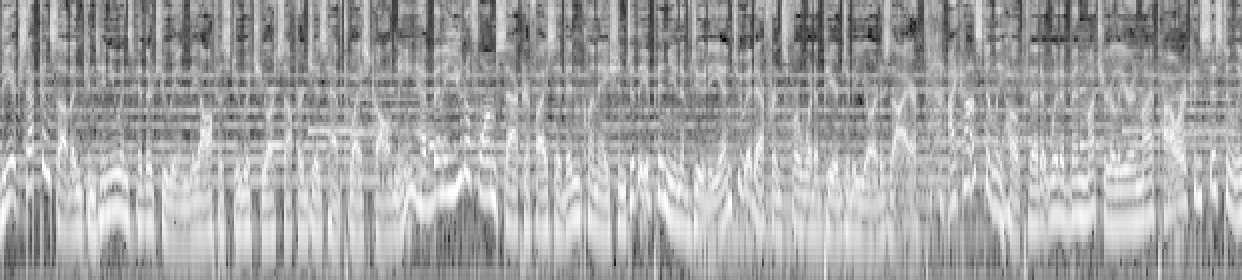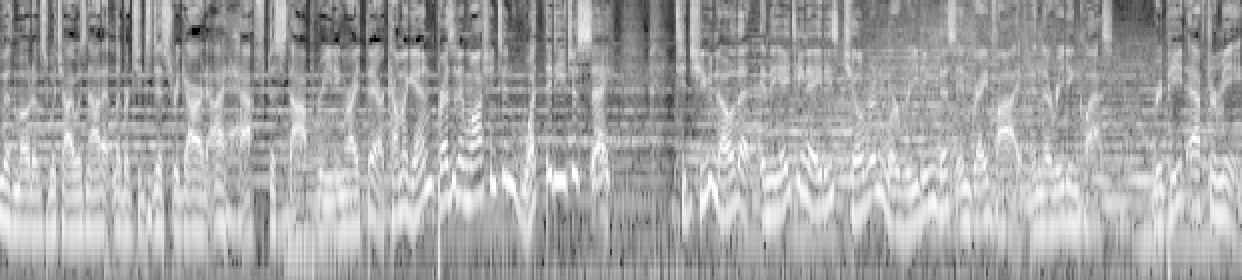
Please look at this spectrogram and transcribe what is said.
the acceptance of and continuance hitherto in the office to which your suffrages have twice called me have been a uniform sacrifice of inclination to the opinion of duty and to a deference for what appeared to be your desire. I constantly hoped that it would have been much earlier in my power, consistently with motives which I was not at liberty to disregard. I have to stop reading right there. Come again, President Washington? What did he just say? Did you know that in the 1880s, children were reading this in grade 5 in their reading class? Repeat after me.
